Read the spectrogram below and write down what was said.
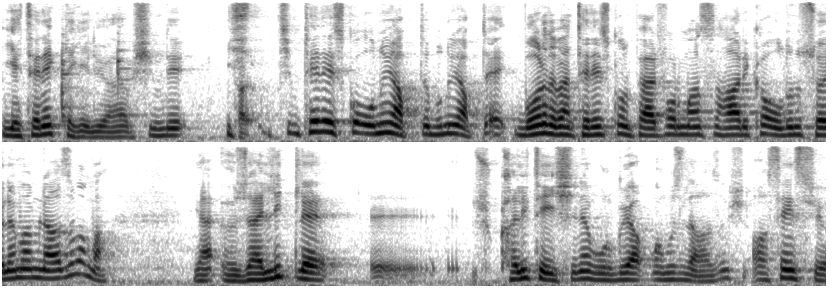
yetenekle geliyor abi. Şimdi şimdi Tedesco onu yaptı, bunu yaptı. E, bu arada ben Tedesco'nun performansının harika olduğunu söylemem lazım ama yani özellikle e, şu kalite işine vurgu yapmamız lazım. Şimdi Asensio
